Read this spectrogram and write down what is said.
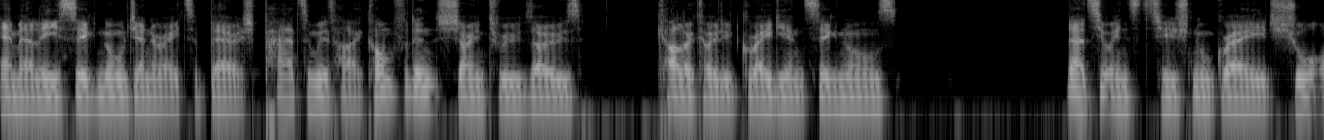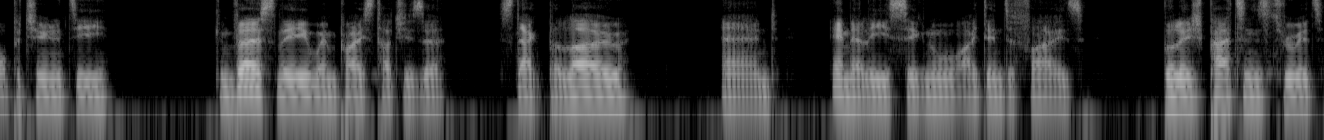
MLE signal generates a bearish pattern with high confidence shown through those color coded gradient signals. That's your institutional grade short opportunity. Conversely, when price touches a stack below and MLE signal identifies bullish patterns through its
